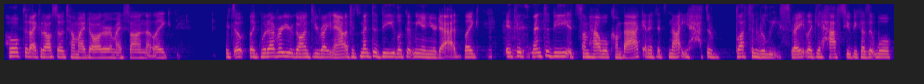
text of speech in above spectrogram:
hope that I could also tell my daughter and my son that, like, it's like whatever you're going through right now, if it's meant to be, look at me and your dad. Like, if it's mm-hmm. meant to be, it somehow will come back. And if it's not, you have to bless and release, right? Like you have to because it will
